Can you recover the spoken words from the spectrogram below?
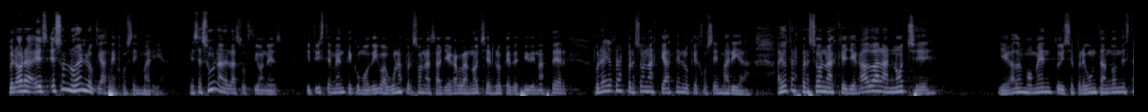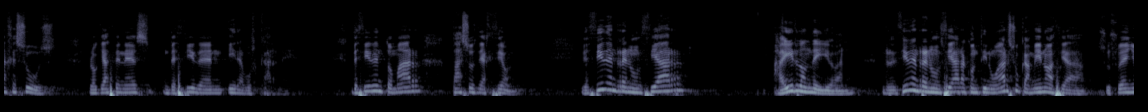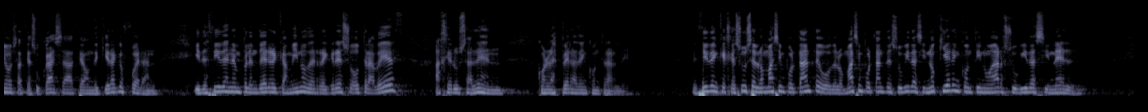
Pero ahora, eso no es lo que hacen José y María. Esa es una de las opciones y tristemente, como digo, algunas personas al llegar la noche es lo que deciden hacer, pero hay otras personas que hacen lo que José y María. Hay otras personas que llegado a la noche, llegado el momento y se preguntan dónde está Jesús, lo que hacen es deciden ir a buscarle. Deciden tomar pasos de acción. Deciden renunciar a ir donde iban. Deciden renunciar a continuar su camino hacia sus sueños, hacia su casa, hacia donde quiera que fueran y deciden emprender el camino de regreso otra vez a Jerusalén con la espera de encontrarle. Deciden que Jesús es lo más importante o de lo más importante en su vida si no quieren continuar su vida sin Él.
